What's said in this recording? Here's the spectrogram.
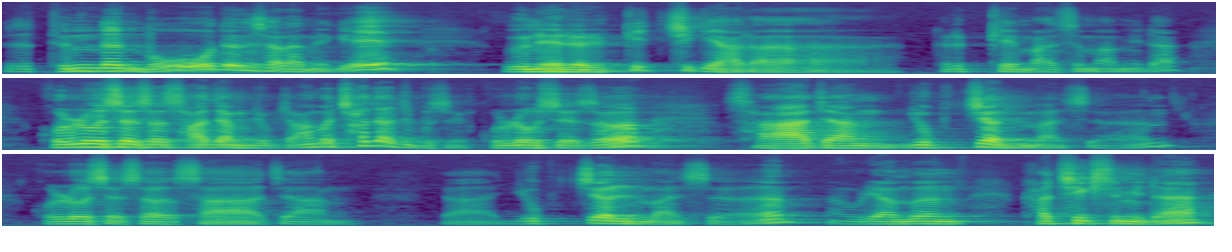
그래서 듣는 모든 사람에게 은혜를 끼치게 하라. 그렇게 말씀합니다. 골로새서 4장 6절 한번 찾아보세요. 골로새서 4장 6절 말씀. 골로새서 4장 6절 말씀. 우리 한번 같이 읽습니다.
